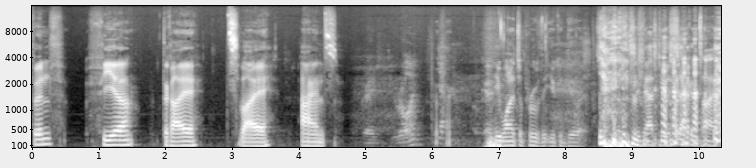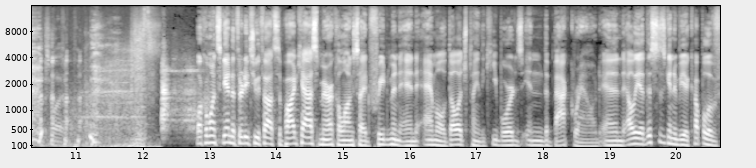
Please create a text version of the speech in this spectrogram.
5, 4, 3, 2, 1. He wanted to prove that you could do it. So he asked you a second time. That's why. Welcome once again to 32 Thoughts, the podcast. Merrick alongside Friedman and Emil Dulwich playing the keyboards in the background. And Elliot, this is going to be a couple of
